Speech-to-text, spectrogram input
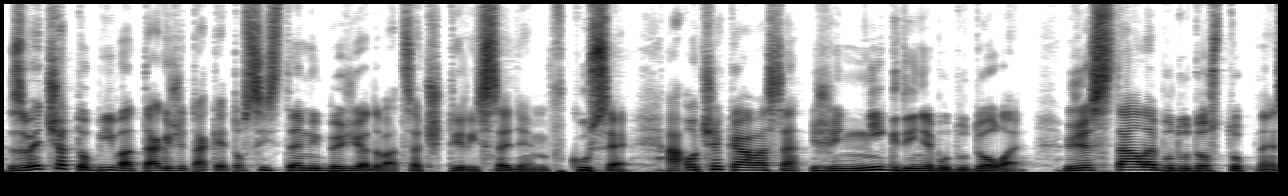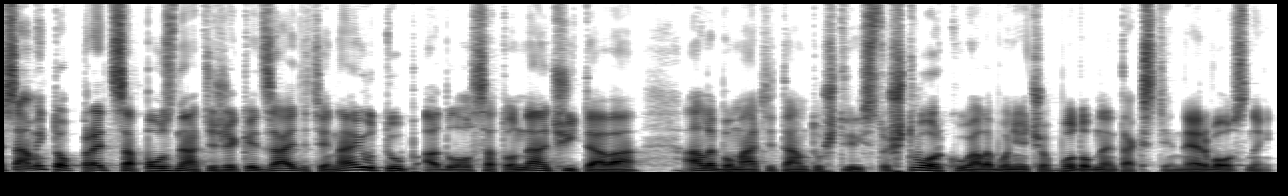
Zväčša to býva tak, že takéto systémy bežia 24-7 v kuse a očakáva sa, že nikdy nebudú dole, že stále budú dostupné. Sami to predsa poznáte, že keď zajdete na YouTube a dlho sa to načítava, alebo máte tam tú 404 alebo niečo podobné, tak ste nervózni.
